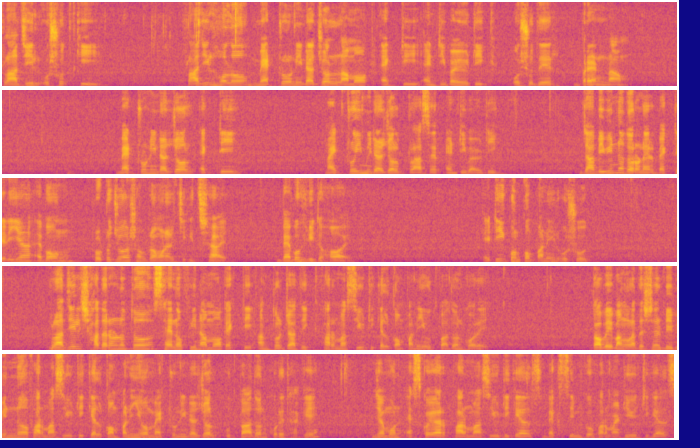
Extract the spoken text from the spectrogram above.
Flagyl ওষুধ কি? Flagyl হল মেট্রোনিডাজল নামক একটি অ্যান্টিবায়োটিক ওষুধের ব্র্যান্ড নাম। মেট্রোনিডাজল একটি নাইট্রোইমিডাজল ক্লাসের অ্যান্টিবায়োটিক, যা বিভিন্ন ধরনের ব্যাকটেরিয়া এবং প্রোটোজোয়া সংক্রমণের চিকিৎসায় ব্যবহৃত হয়। এটি কোন কোম্পানির ওষুধ? ফ্লাজিল সাধারণত স্যানোফি নামক একটি আন্তর্জাতিক ফার্মাসিউটিক্যাল কোম্পানি উৎপাদন করে। তবে বাংলাদেশের বিভিন্ন ফার্মাসিউটিক্যাল কোম্পানিও মেট্রোনিডাজল উৎপাদন করে থাকে, যেমন স্কয়ার ফার্মাসিউটিক্যালস, ব্যাক্সিমকো ফার্মাটিউটিক্যালস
